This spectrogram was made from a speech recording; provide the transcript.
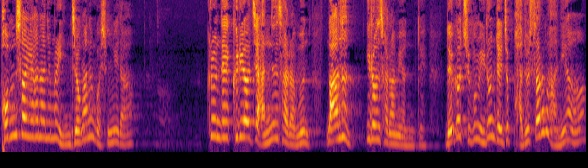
범사의 하나님을 인정하는 것입니다. 그런데 그리하지 않는 사람은 나는 이런 사람이었는데 내가 지금 이런 대접 받을 사람 아니야.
